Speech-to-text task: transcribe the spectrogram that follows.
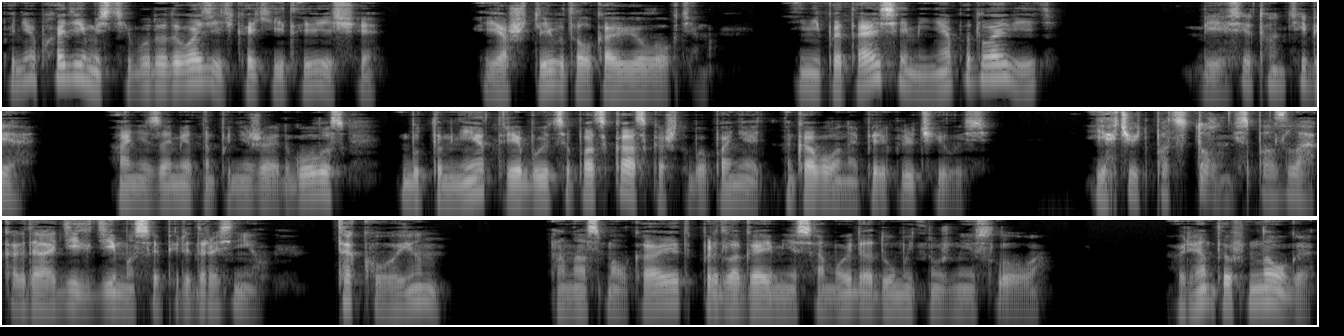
По необходимости буду довозить какие-то вещи». Я шутливо толкаю ее локтем и не пытайся меня подловить. Бесит он тебя. Аня заметно понижает голос, будто мне требуется подсказка, чтобы понять, на кого она переключилась. Я чуть под стол не сползла, когда Адиль Димаса передразнил. Такой он. Она смолкает, предлагая мне самой додумать нужные слова. Вариантов много,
